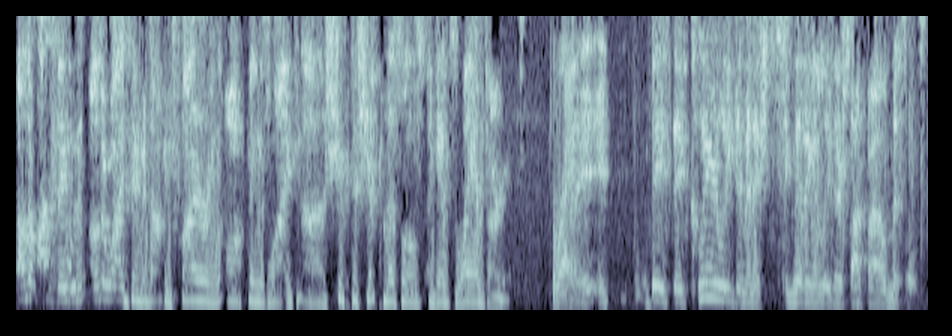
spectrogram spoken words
Otherwise, they would otherwise they would not be firing off things like uh, ship to ship missiles against land targets. Uh, right? it, it, they've, they've clearly diminished significantly their stockpile of missiles.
